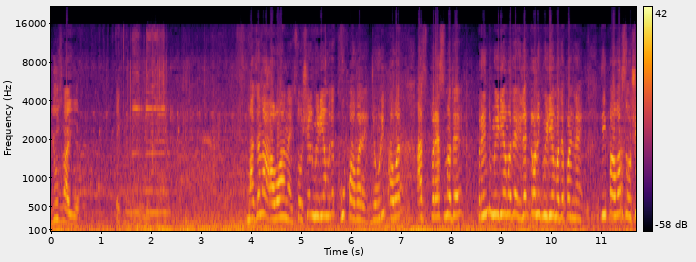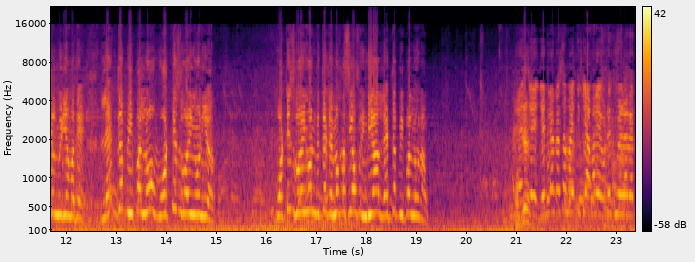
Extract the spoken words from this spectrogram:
यूज नाहीये. एक मिनिट. माझं ना आव्हान आहे. सोशल मीडियामध्ये खूप पॉवर आहे. जेवढी पॉवर आज प्रेसमध्ये प्रिंट मीडियामध्ये इलेक्ट्रॉनिक मीडियामध्ये पण नाही ती पॉवर सोशल मीडियामध्ये let the people know what is going on here what is going on with the democracy of India let the people know नाव एजंटला कसं माहिती की आम्हाला एवढेच मिळणार आहेत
